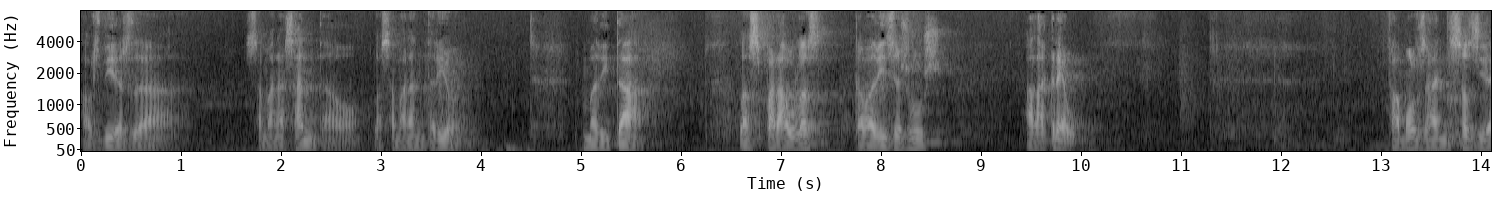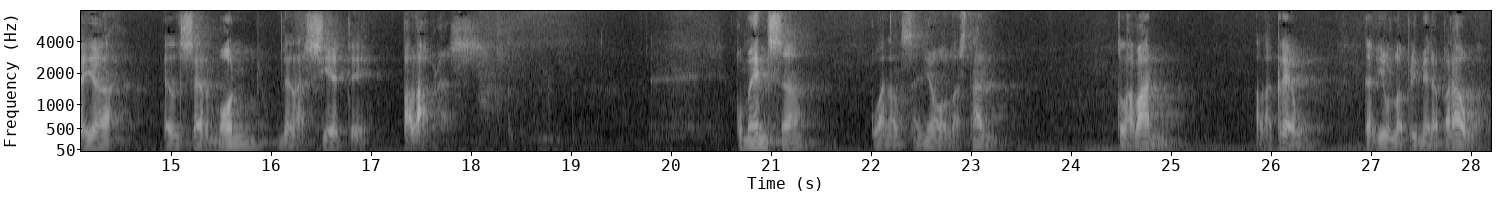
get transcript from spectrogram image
els dies de Setmana Santa o la setmana anterior, meditar les paraules que va dir Jesús a la creu. Fa molts anys se'ls deia el sermón de les siete palabres. Comença quan el Senyor l'estan clavant a la creu que diu la primera paraula.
